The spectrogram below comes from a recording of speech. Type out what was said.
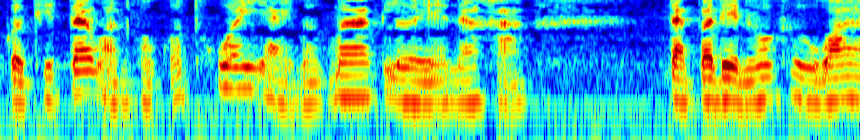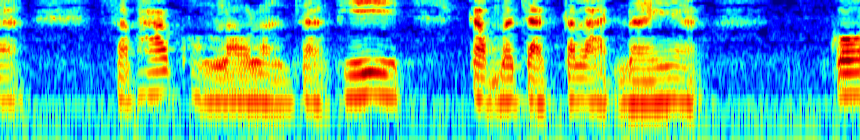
เกิร์ตที่ไต้หวันเขาก็ถ้วยใหญ่มากๆเลยนะคะ แต่ประเด็นก็คือว่าสภาพของเราหลังจากที่กลับมาจากตลาดไนท์อะ ก็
